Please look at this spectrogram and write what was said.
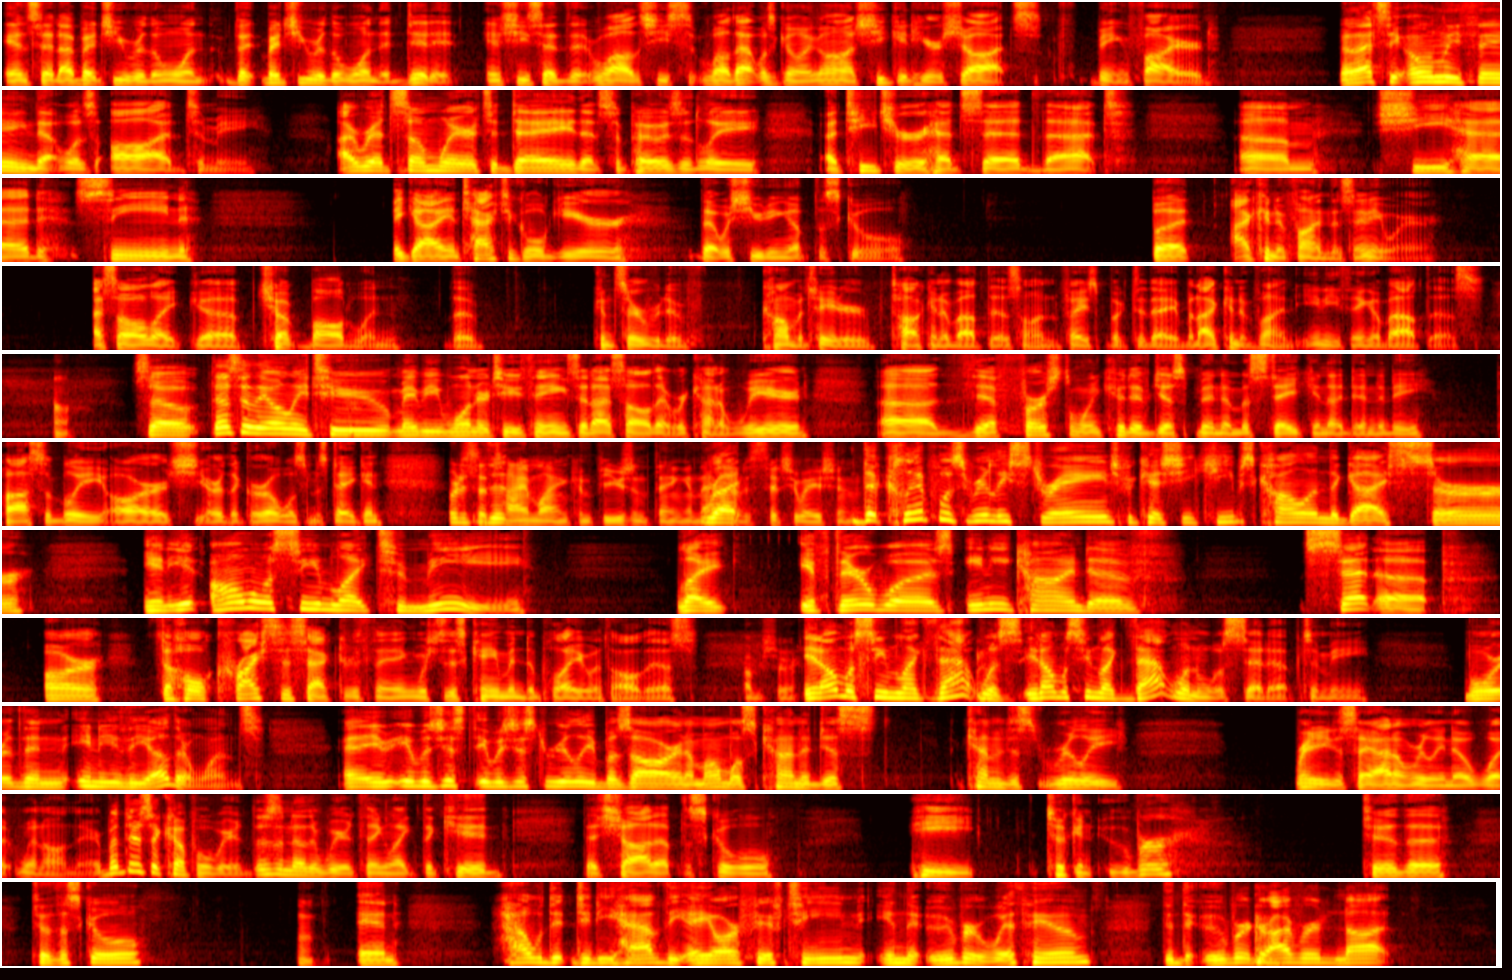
and said, "I bet you were the one. That bet you were the one that did it." And she said that while she while that was going on, she could hear shots being fired. Now that's the only thing that was odd to me. I read somewhere today that supposedly a teacher had said that um, she had seen a guy in tactical gear that was shooting up the school. But I couldn't find this anywhere. I saw like uh, Chuck Baldwin, the conservative commentator, talking about this on Facebook today, but I couldn't find anything about this. Huh. So those are the only two, maybe one or two things that I saw that were kind of weird. Uh, the first one could have just been a mistaken identity, possibly, or she or the girl was mistaken. Or just a The- timeline confusion thing in that Right. sort of situation. The clip was really strange because she keeps calling the guy sir. And it almost seemed like to me, like if there was any kind of setup or the whole crisis actor thing, which this came into play with all this, I'm sure. it almost seemed like that was it almost seemed like that one was set up to me more than any of the other ones. And it, it was just it was just really bizarre and i'm almost kind of just kind of just really ready to say i don't really know what went on there. But there's a couple weird there's another weird thing like the kid that shot up the school he took an uber to the to the school. Hmm. And how did did he have the AR-15 in the Uber with him? Did the Uber driver not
